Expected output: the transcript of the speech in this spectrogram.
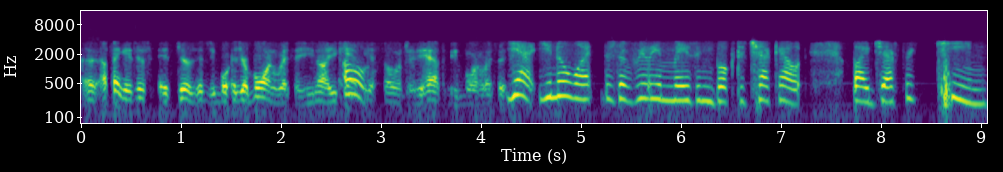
Uh, I think it's just it's you're, it's you're born with it. You know, you can't Oh. be a soldier. You have to be born with it. Yeah, you know what? There's a really amazing book to check out by Jeffrey Keene.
